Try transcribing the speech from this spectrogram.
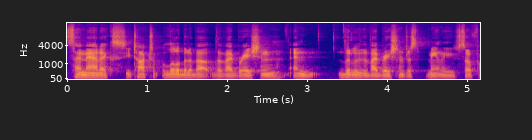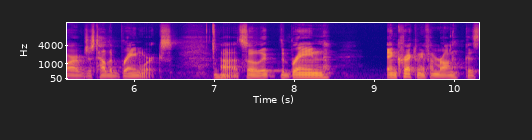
cymatics, you talked a little bit about the vibration and literally the vibration of just mainly so far of just how the brain works. Mm-hmm. Uh, so the, the brain, and correct me if I'm wrong, because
